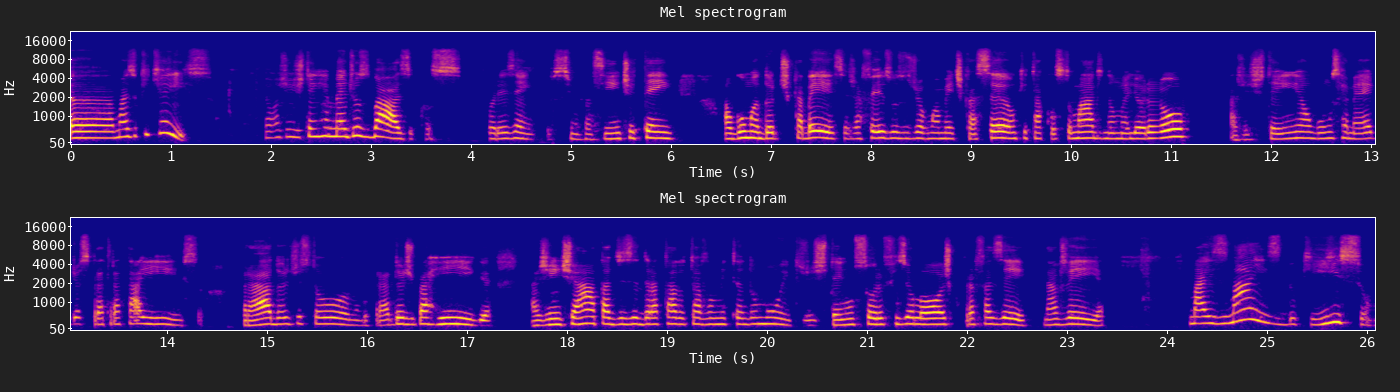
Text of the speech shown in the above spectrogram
Uh, mas o que, que é isso? Então, a gente tem remédios básicos, por exemplo, se um paciente tem alguma dor de cabeça, já fez uso de alguma medicação que está acostumado, não melhorou, a gente tem alguns remédios para tratar isso, para dor de estômago, para dor de barriga. A gente, ah, tá desidratado, tá vomitando muito. A gente tem um soro fisiológico para fazer na veia. Mas mais do que isso,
